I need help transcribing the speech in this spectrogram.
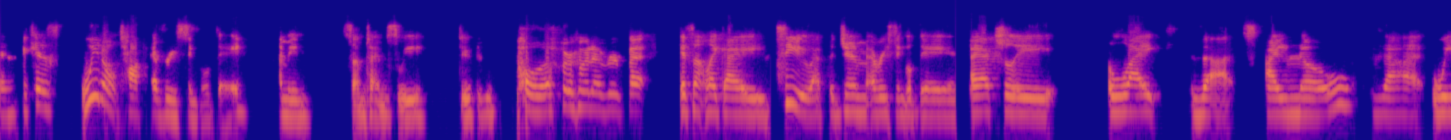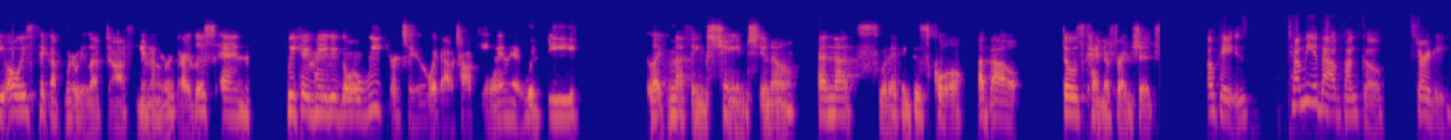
And because we don't talk every single day. I mean, sometimes we do through polo or whatever, but it's not like I see you at the gym every single day. I actually like that I know that we always pick up where we left off, you know, regardless. And we could maybe go a week or two without talking and it would be like nothing's changed, you know? And that's what I think is cool about those kind of friendships. Okay. Tell me about Bunco starting.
